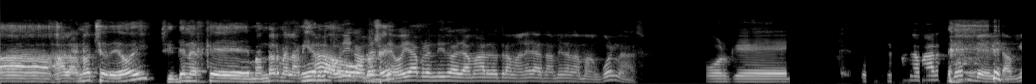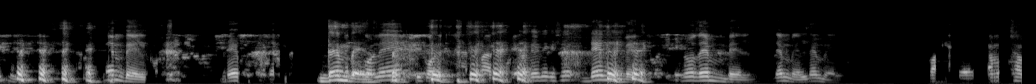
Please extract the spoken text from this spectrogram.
a, a la noche de hoy, si tienes que mandarme a la mierda Nada, o no únicamente, sé. hoy he aprendido a llamar de otra manera también a las mancuernas, porque se puede llamar Dembel también. Dembel, con Denver. con E y con E. Tiene que ser Denver, no Dembel. Dembel, Dembel. Vamos a-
